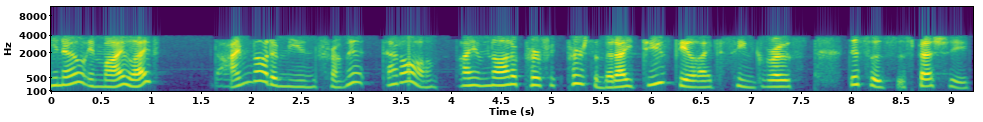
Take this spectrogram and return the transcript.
You know, in my life, I'm not immune from it at all. I am not a perfect person, but I do feel I've seen growth. This was especially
